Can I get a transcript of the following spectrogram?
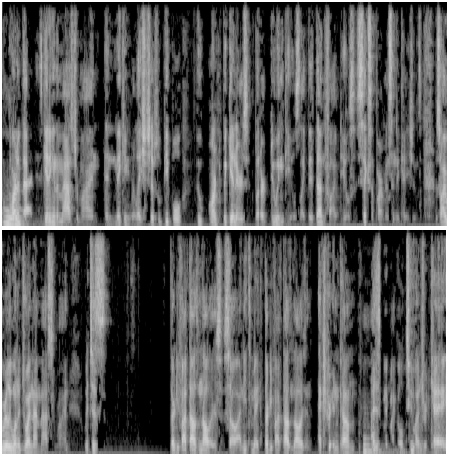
Mm. Part of mm. that is getting in the mastermind and making relationships with people who aren't beginners but are doing deals. Like they've done five deals, six apartment syndications. So I really want to join that mastermind, which is $35,000. So I need to make $35,000 in extra income. Mm-hmm. I just made my goal 200K. Um,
